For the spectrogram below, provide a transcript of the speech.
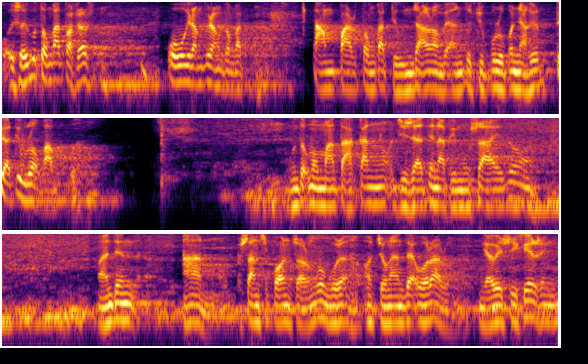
kok iso iku tongkat padahal oh pirang-pirang tongkat. Tampar tongkat diuncal sampean 70 penyihir dadi ulo kabeh. Untuk mematahkan mukjizatnya Nabi Musa itu pancen anu pesan sponsor engko golek aja ngantek ora lho gawe sihir sing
